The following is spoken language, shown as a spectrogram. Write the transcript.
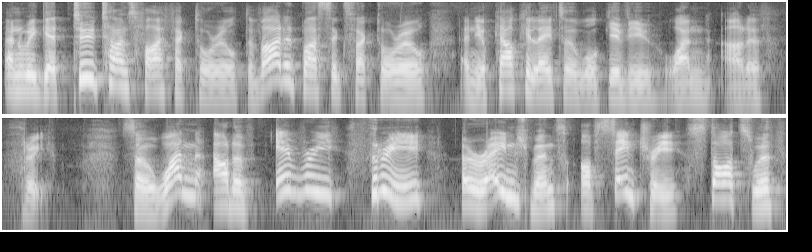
and we get 2 times 5 factorial divided by 6 factorial, and your calculator will give you 1 out of 3. So 1 out of every 3 arrangements of century starts with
